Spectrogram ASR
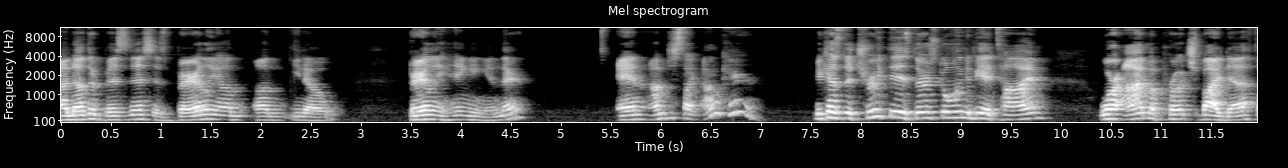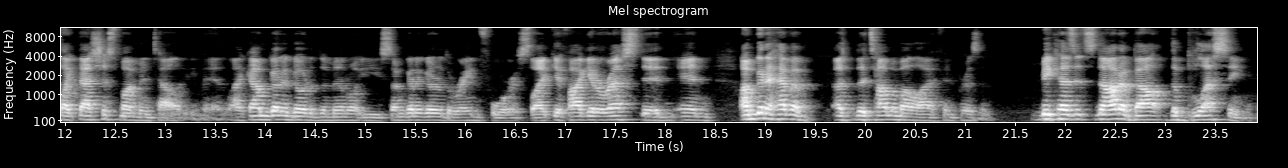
Another business is barely on on you know, barely hanging in there, and I'm just like, I don't care, because the truth is, there's going to be a time where I'm approached by death. Like that's just my mentality, man. Like I'm gonna go to the Middle East. I'm gonna go to the rainforest. Like if I get arrested and I'm gonna have a uh, the time of my life in prison because it's not about the blessing.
